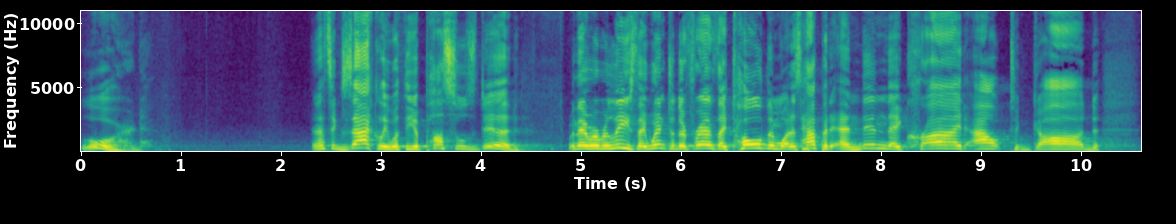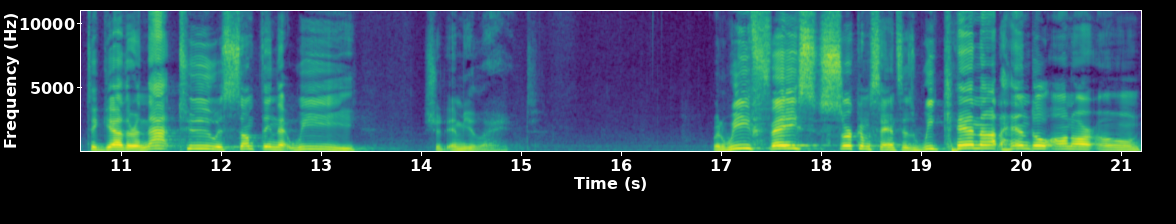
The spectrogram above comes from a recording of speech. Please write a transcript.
Lord. And that's exactly what the apostles did. When they were released, they went to their friends, they told them what has happened, and then they cried out to God together. And that too is something that we should emulate. When we face circumstances we cannot handle on our own,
